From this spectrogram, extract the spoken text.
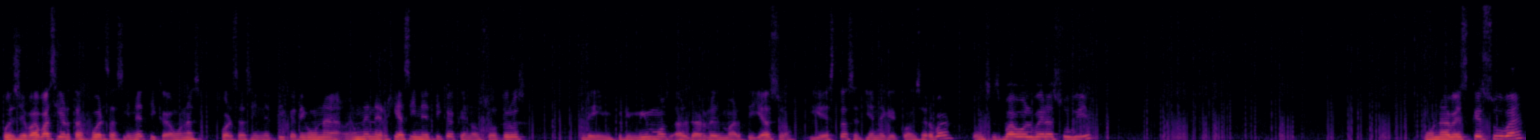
pues llevaba cierta fuerza cinética, una fuerza cinética, digo, una, una energía cinética que nosotros le imprimimos al darle el martillazo y esta se tiene que conservar. Entonces va a volver a subir. Una vez que suba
